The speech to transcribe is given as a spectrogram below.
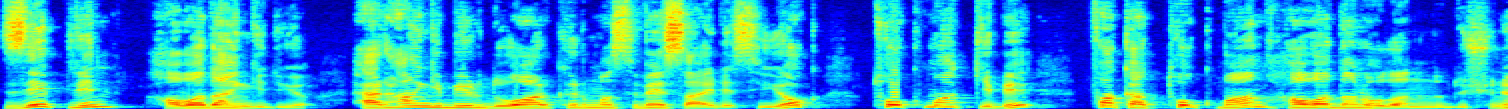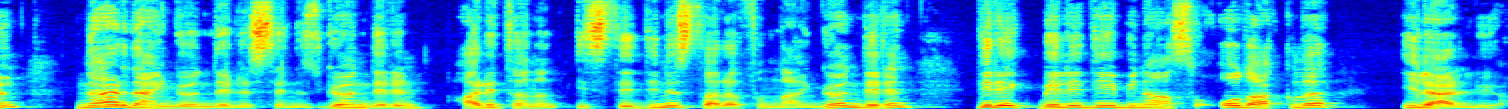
Zeppelin havadan gidiyor. Herhangi bir duvar kırması vesairesi yok. Tokmak gibi fakat tokmağın havadan olanını düşünün. Nereden gönderirseniz gönderin, haritanın istediğiniz tarafından gönderin. Direkt belediye binası odaklı ilerliyor.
